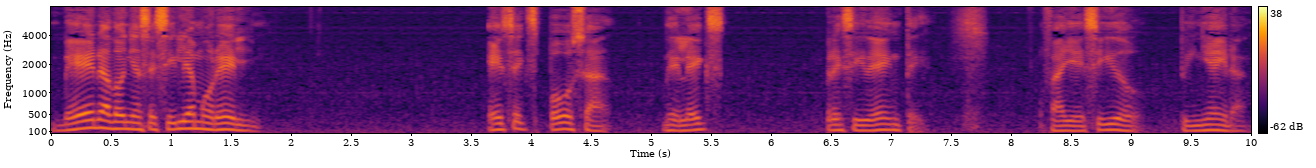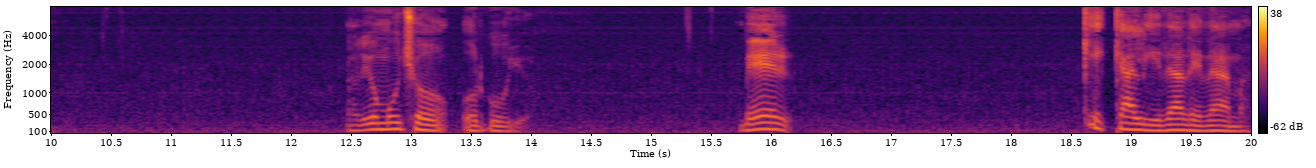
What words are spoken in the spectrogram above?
Ver a doña Cecilia Morel, esa esposa del ex presidente fallecido Piñera, nos dio mucho orgullo. Ver qué calidad de dama,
